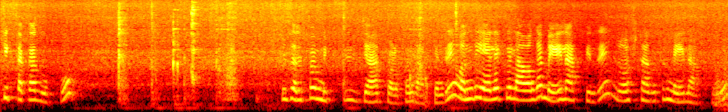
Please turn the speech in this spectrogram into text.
ರುಚಿಗೆ ತಕ್ಕಾಗ ಉಪ್ಪು. ಇದು ಸ್ವಲ್ಪ ಮಿಕ್ಸಿ ಜಾರ್ ತೊಳ್ಕೊಂಡು ಹಾಕ್ತೀನಿ ರೀ. ಒಂದು ಏಲಕ್ಕಿ ಲವಂಗ ಮೇಲೆ ಹಾಕ್ತೀನಿ ರೀ. ರೋಸ್ಟ್ ಆಗುತ್ತೆ ಮೇಲೆ ಹಾಕ್ತೀನಿ.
